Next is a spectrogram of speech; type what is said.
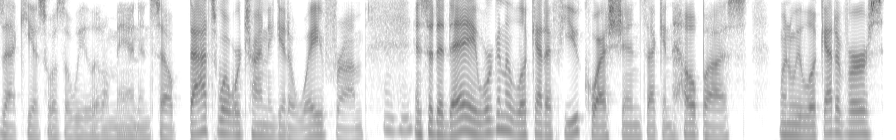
Zacchaeus was a wee little man. And so that's what we're trying to get away from. Mhm. And so today we're going to look at a few questions that can help us when we look at a verse,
